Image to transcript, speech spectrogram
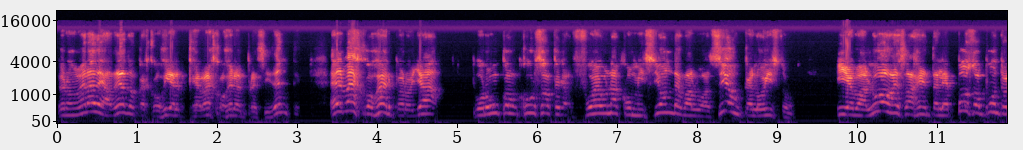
pero no era de a que, escogía el, que va a escoger el presidente, él va a escoger, pero ya por un concurso que fue una comisión de evaluación que lo hizo. Y evaluó a esa gente, le puso puntos,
